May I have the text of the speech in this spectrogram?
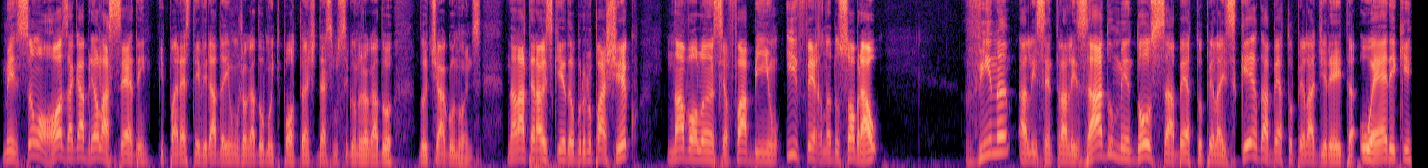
Menção honrosa a Gabriel Lacerda, hein? Me parece ter virado aí um jogador muito importante, 12 jogador do Thiago Nunes. Na lateral esquerda, o Bruno Pacheco. Na volância, Fabinho e Fernando Sobral. Vina, ali centralizado. Mendonça aberto pela esquerda, aberto pela direita, o Eric.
